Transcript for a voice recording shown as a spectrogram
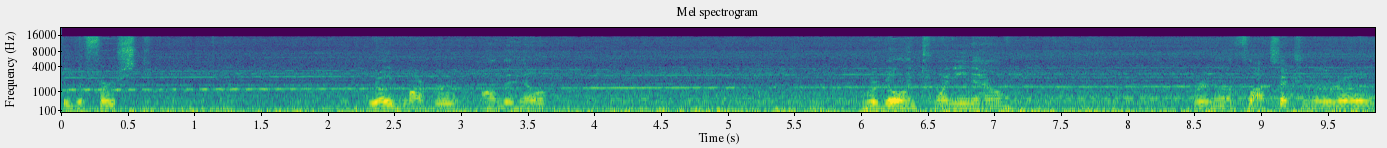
to the first road marker on the hill. We're going 20 now. We're in a flat section of the road.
